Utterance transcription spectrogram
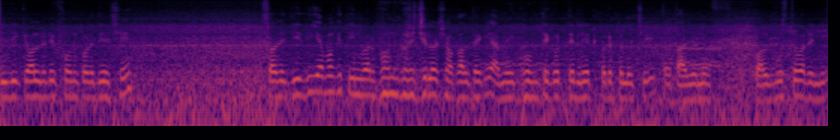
দিদিকে অলরেডি ফোন করে দিয়েছি। সরি দিদি আমাকে তিনবার ফোন করেছিল সকাল থেকে। আমি ঘুম থেকে করতে লেট করে ফেলেছি, তো তার জন্য কল বুঝতে পারিনি।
